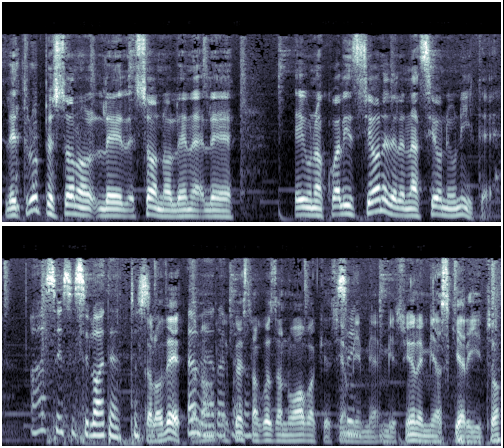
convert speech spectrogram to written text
Le truppe sono, le, sono le- le- è una coalizione delle Nazioni Unite. Ah, sì, sì, sì, lo ha detto. Te l'ho detto, È no? vero, E questa è una cosa nuova che Sì. mi, mi- il Signore mi ha schiarito.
